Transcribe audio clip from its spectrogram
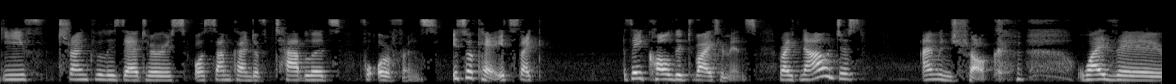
give tranquilizers or some kind of tablets for orphans. It's okay. It's like they called it vitamins. Right now, just I'm in shock why they,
